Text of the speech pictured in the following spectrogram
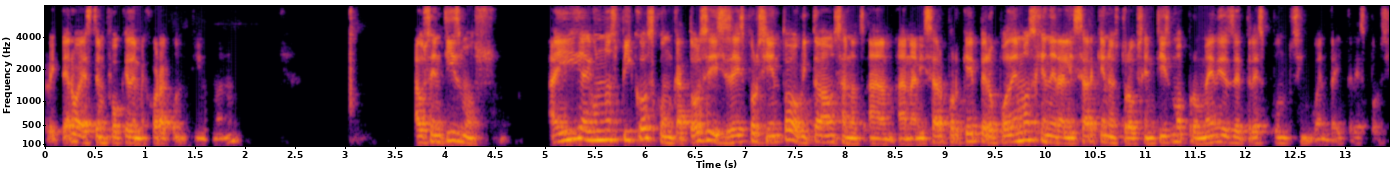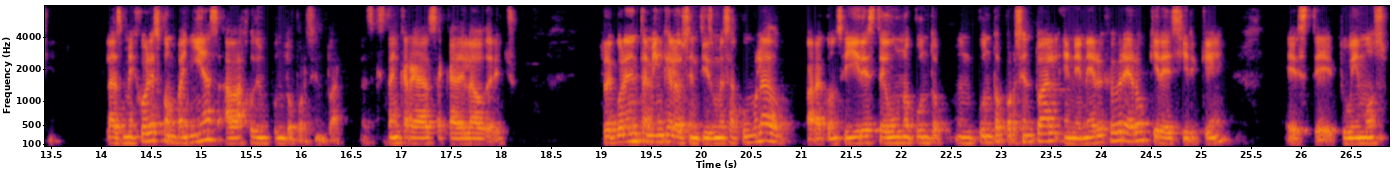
reitero, a este enfoque de mejora continua. Ausentismos. Hay algunos picos con 14, 16%, ahorita vamos a, a, analizar por qué, pero podemos generalizar que nuestro ausentismo promedio es de 3.53%. Las mejores compañías abajo de un punto porcentual, las que están cargadas acá del lado derecho. Recuerden también que el ausentismo es acumulado. Para conseguir este 1 punto, un punto porcentual en enero y febrero, quiere decir que este, tuvimos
